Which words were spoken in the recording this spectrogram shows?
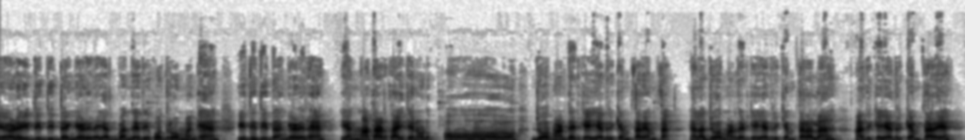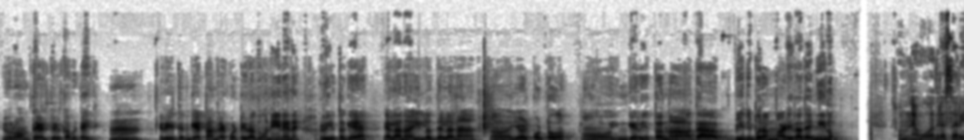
ಹೇಳಿ ಇದ್ದಿದ್ದಂಗೆ ಹೇಳಿದ್ರೆ ಎದ್ದು ಬಂದು ಎದಿಗೆ ಹೋದ್ರು ಅಮ್ಮಂಗೆ? ಇದ್ದಿದ್ದಂಗೆ ಹೇಳಿದ್ರೆ ಹೆಂಗೆ ಮಾತಾಡ್ತಾ ಐತೆ ನೋಡು. ಓ ಜೋರು ಎದ್ರಿ ಎದ್ರಿಕೆಂಬ್ತಾರೆ ಅಂತ. ಎಲ್ಲ ಜೋರು ಎದ್ರಿ ಎದ್ರಿಕೆಂಬ್ತಾರಲ್ಲ ಅದಕ್ಕೆ ಎದ್ರಿಕೆಂಬ್ತಾರೆ ಇವರು ಅಂತ ಹೇಳಿ ತಿಳ್ಕೊಬಿಟ್ಟೈತಿ. ಹ್ಞೂ ರೀತಿನ್ಗೆ ತೊಂದರೆ ಕೊಟ್ಟಿರೋದು ನೀನೇನೆ. ರೀತಿಗೆ ಎಲ್ಲನ, ಇಲ್ಲದ್ದೆಲ್ಲನ ಹೇಳ್ಕೊಟ್ಟು ಹಿಂಗೆ ರೀತನ್ನ ದಾ, ಬೀದಿ ಬರಂಗೆ ಮಾಡಿರೋದೇ ನೀನು. ಸುಮ್ಮನೆ ಹೋದ್ರೆ ಸರಿ.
